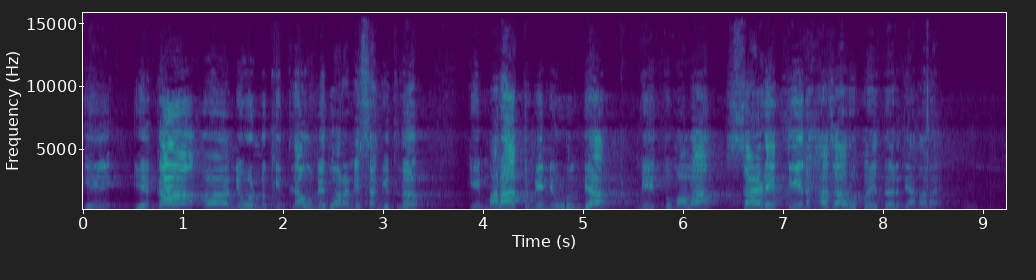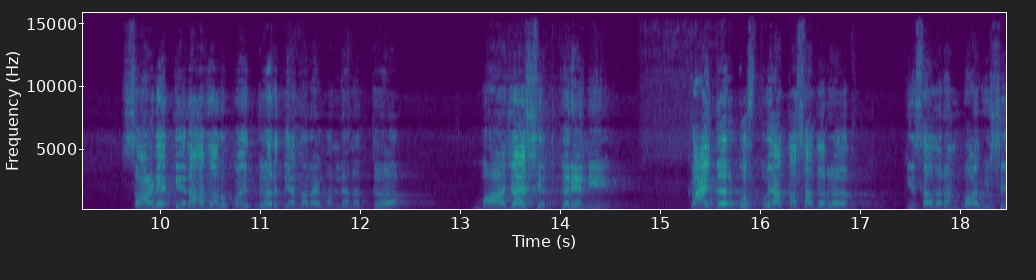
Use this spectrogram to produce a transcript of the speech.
की एका निवडणुकीतल्या उमेदवारांनी सांगितलं की मला तुम्ही निवडून द्या मी तुम्हाला साडेतीन हजार रुपये दर देणार आहे. साडेतीन हजार रुपये दर देणार आहे म्हणल्यानंतर माझ्या शेतकऱ्याने काय दर बसतोय आता साधारण? की साधारण बावीसशे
